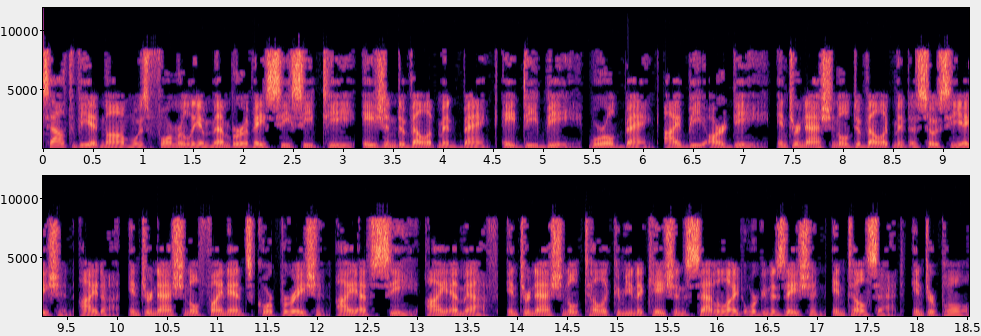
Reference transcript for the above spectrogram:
South Vietnam was formerly a member of ACCT, Asian Development Bank (ADB), World Bank (IBRD), International Development Association (IDA), International Finance Corporation (IFC), IMF, International Telecommunications Satellite Organization (Intelsat), Interpol,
